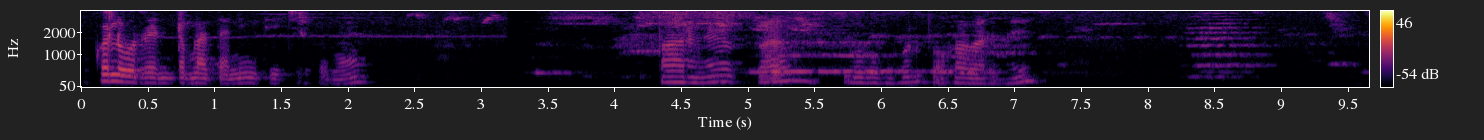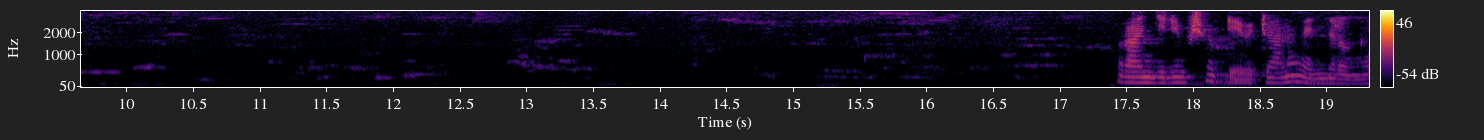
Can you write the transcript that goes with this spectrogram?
குக்கரில் ஒரு ரெண்டு டம்ளர் தண்ணி ஊற்றி வச்சுருக்கேங்க. பாருங்கள் இப்போ குபு குபுன்னு புகை வருது. ஒரு அஞ்சு நிமிஷம் அப்படியே விட்டோன்னா வெந்துடுங்க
